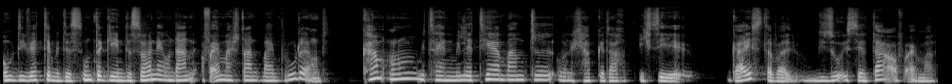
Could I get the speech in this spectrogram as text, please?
um die Wette mit der untergehenden Sonne und dann auf einmal stand mein Bruder und kam an mit seinem Militärmantel und ich habe gedacht, ich sehe Geister, weil wieso ist er da auf einmal?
